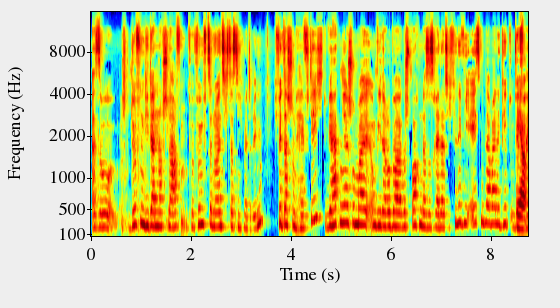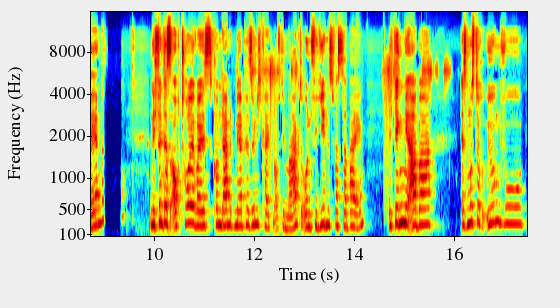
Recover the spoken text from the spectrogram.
also dürfen die dann noch schlafen? Für 15,90 ist das nicht mehr drin. Ich finde das schon heftig. Wir hatten ja schon mal irgendwie darüber gesprochen, dass es relativ viele VAs mittlerweile gibt und wir ja. feiern das und ich finde das auch toll, weil es kommen damit mehr Persönlichkeiten auf den Markt und für jeden ist was dabei. Ich denke mir aber, es muss doch irgendwo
